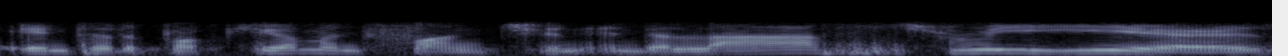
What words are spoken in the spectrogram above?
into the procurement function in the last three years,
